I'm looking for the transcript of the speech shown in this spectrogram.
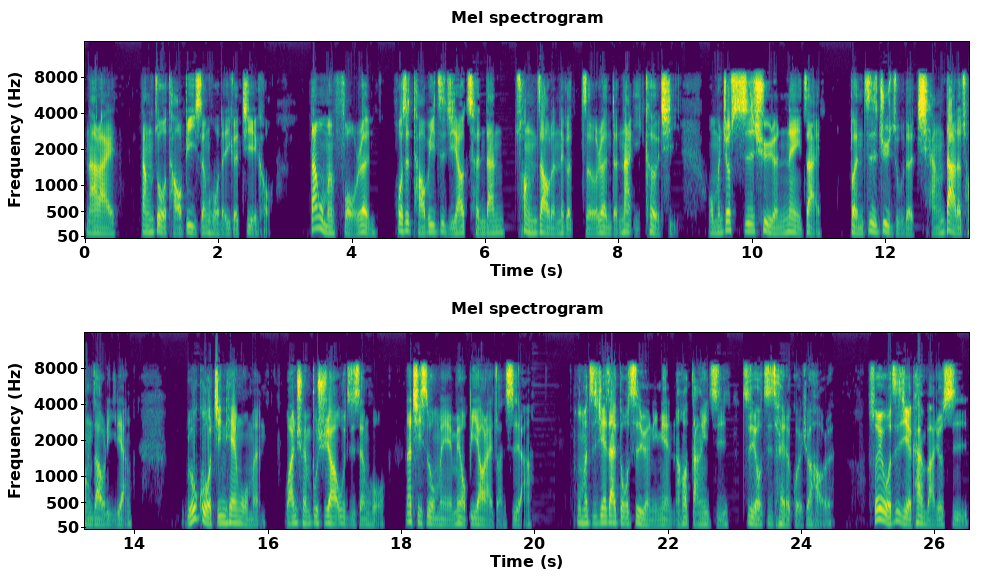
拿来当做逃避生活的一个借口。当我们否认。或是逃避自己要承担创造的那个责任的那一刻起，我们就失去了内在本质剧组的强大的创造力量。如果今天我们完全不需要物质生活，那其实我们也没有必要来转世啊。我们直接在多次元里面，然后当一只自由自在的鬼就好了。所以我自己的看法就是，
